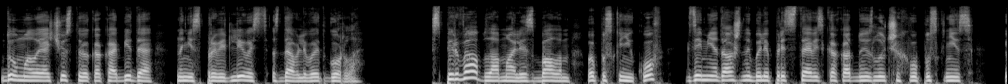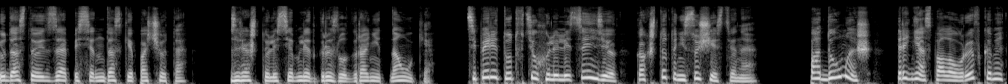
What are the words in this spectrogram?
Думала я, чувствую, как обида на несправедливость сдавливает горло. Сперва обломали с балом выпускников, где меня должны были представить как одну из лучших выпускниц и удостоить записи на доске почета. Зря, что ли, семь лет грызла гранит науки. Теперь и тут втюхали лицензию, как что-то несущественное. Подумаешь, три дня спала урывками,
